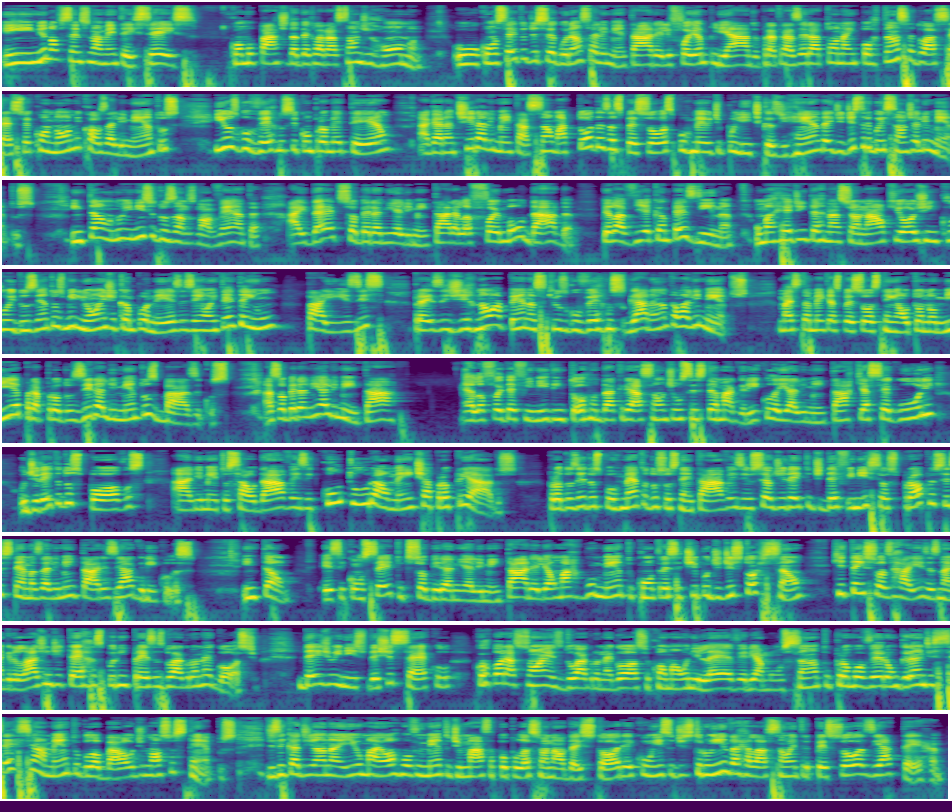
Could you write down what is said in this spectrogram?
Em 1996, como parte da Declaração de Roma, o conceito de segurança alimentar ele foi ampliado para trazer à tona a importância do acesso econômico aos alimentos e os governos se comprometeram a garantir a alimentação a todas as pessoas por meio de políticas de renda e de distribuição de alimentos. Então, no início dos anos 90, a ideia de soberania alimentar ela foi moldada pela Via Campesina, uma rede internacional que hoje inclui 200 milhões de camponeses em 81 países para exigir não apenas que os governos garantam alimentos, mas também que as pessoas tenham autonomia para produzir alimentos básicos. A soberania alimentar ela foi definida em torno da criação de um sistema agrícola e alimentar que assegure o direito dos povos a alimentos saudáveis e culturalmente apropriados, produzidos por métodos sustentáveis e o seu direito de definir seus próprios sistemas alimentares e agrícolas. Então, esse conceito de soberania alimentar ele é um argumento contra esse tipo de distorção que tem suas raízes na grilagem de terras por empresas do agronegócio. Desde o início deste século, corporações do agronegócio como a Unilever e a Monsanto promoveram um grande cerceamento global de nossos tempos, desencadeando aí o maior movimento de massa populacional da história e com isso destruindo a relação entre pessoas e a terra.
